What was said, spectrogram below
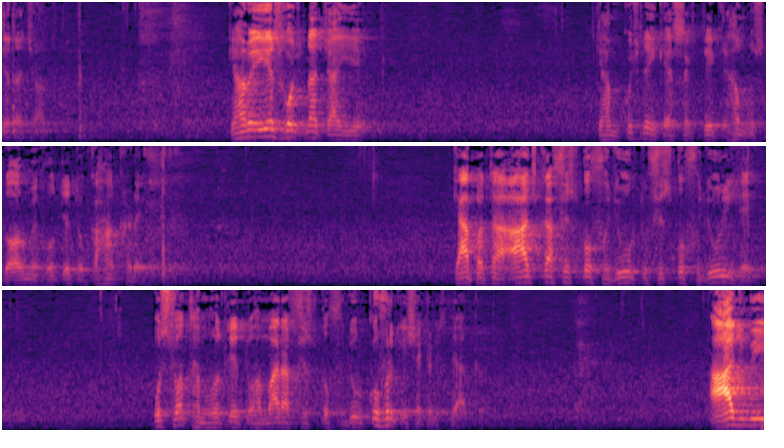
देना चाहता हूँ कि हमें यह सोचना चाहिए कि हम कुछ नहीं कह सकते कि हम उस दौर में होते तो कहाँ खड़े होते। क्या पता आज का फिस्को फजूर तो फिस्को फजूर ही है। उस वक्त हम होते तो हमारा फिस्को फजूर कुफर की शक्ल इख्तियार करते। आज भी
